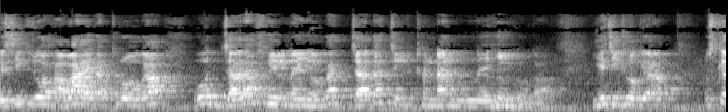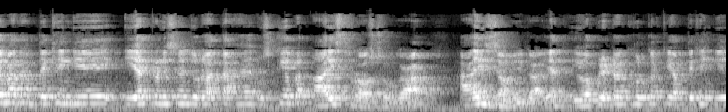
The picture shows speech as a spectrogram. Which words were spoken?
एसी की जो हवा आएगा थ्रो होगा, वो ज़्यादा फील नहीं होगा, ज़्यादा चिल्ड ठंडा नहीं होगा। ये चीज़ हो गया। उसके बाद आप देखेंगे एयर कंडीशनर जो रहता है, उसके ऊपर आइस फ्रॉस्ट होगा। आइस जमेगा। या इवेपरेटर खोल करके आप देखेंगे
